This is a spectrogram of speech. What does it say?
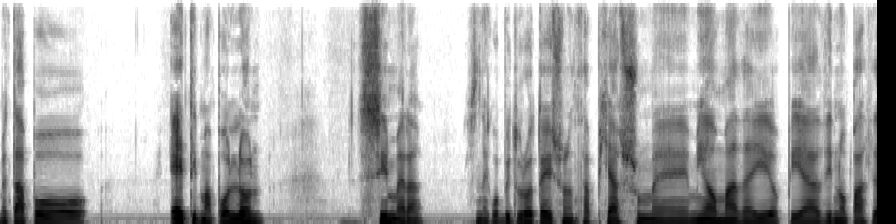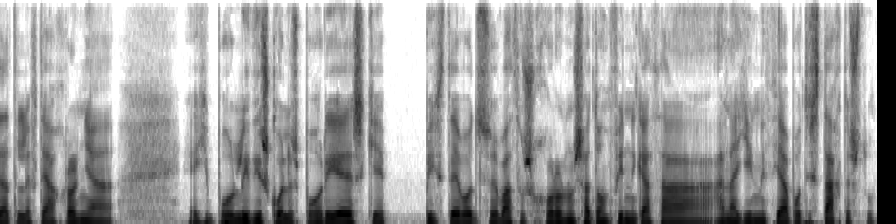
Μετά από έτοιμα πολλών, σήμερα στην εκπομπή του Rotation θα πιάσουμε μια ομάδα η οποία δεινοπαθεί τα τελευταία χρόνια. Έχει πολύ δύσκολες πορείες και πιστεύω ότι σε βάθος χρόνου σαν τον Φίνικα θα αναγεννηθεί από τις τάχτες του.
